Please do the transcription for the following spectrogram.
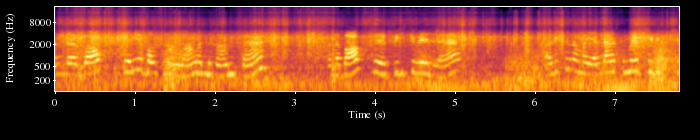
அந்த பாக்ஸ் பெரிய பாக்ஸ் நான் வாங்கிட்டு காமிப்பேன். அந்த பாக்ஸ் பிரிக்கவே இல்லை. அடுத்து நம்ம எல்லாருக்குமே பிடிச்ச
